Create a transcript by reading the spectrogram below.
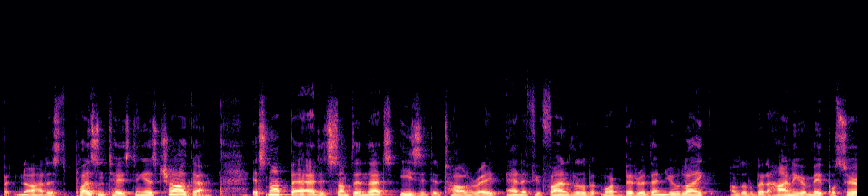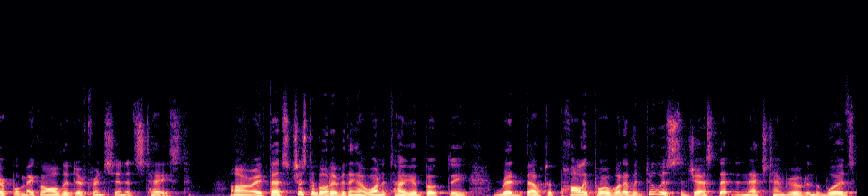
but not as pleasant tasting as chaga. It's not bad. It's something that's easy to tolerate, and if you find it a little bit more bitter than you like, a little bit of honey or maple syrup will make all the difference in its taste. All right, that's just about everything I want to tell you about the red belted polypore. What I would do is suggest that the next time you're out in the woods,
